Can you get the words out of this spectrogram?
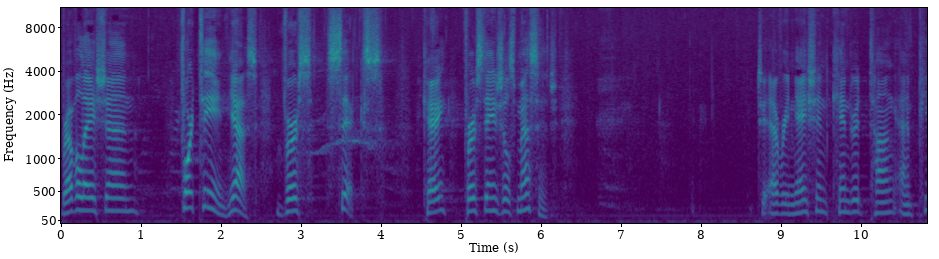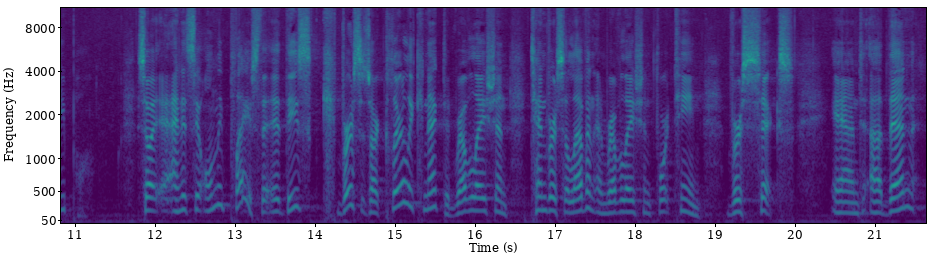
Revelation 14, yes. Verse 6. Okay? First angel's message. To every nation, kindred, tongue, and people. So, and it's the only place that it, these verses are clearly connected Revelation 10, verse 11, and Revelation 14, verse 6. And uh, then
